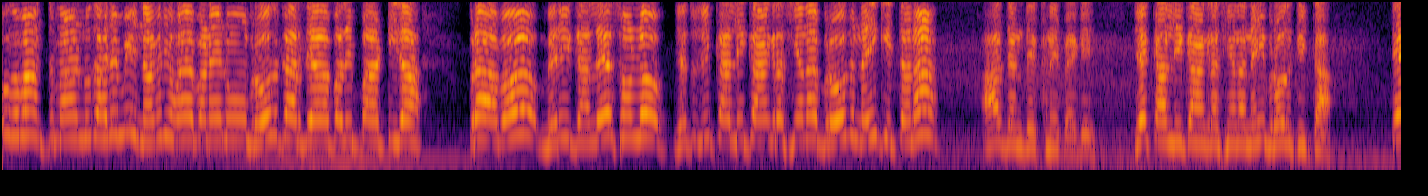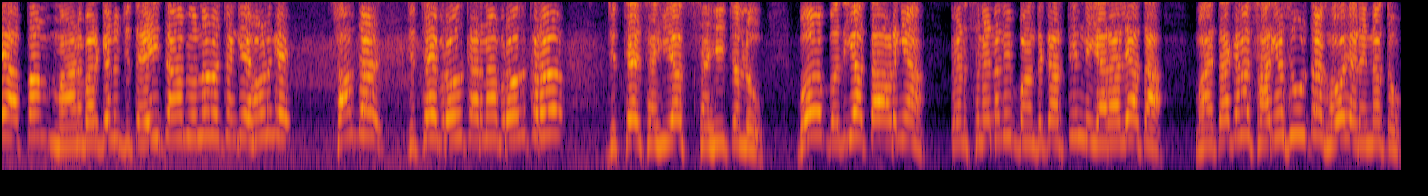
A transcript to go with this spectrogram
ਭਗਵੰਤ ਮਾਨ ਨੂੰ ਤਾਂ ਹਜੇ ਮਹੀਨਾ ਵੀ ਨਹੀਂ ਹੋਇਆ ਬਣੇ ਨੂੰ। ਵਿਰੋਧ ਕਰਦੇ ਆ ਆਪਣੀ ਪਾਰਟੀ ਦਾ। ਭਰਾਵੋ, ਮੇਰੀ ਗੱਲ ਇਹ ਸੁਣ ਲਓ, ਜੇ ਤੁਸੀਂ ਕਾਲੀ ਕਾਂਗਰਸੀਆਂ ਦਾ ਵਿਰੋਧ ਨਹੀਂ ਕੀਤਾ ਨਾ, ਆਹ ਦਿਨ ਦੇਖਣੇ ਪੈ ਗਏ। ਜੇ ਕਾਲੀ ਕਾਂਗਰਸੀਆਂ ਦਾ ਨਹੀਂ ਵਿਰੋਧ ਕੀਤਾ, ਤੇ ਆਪਾਂ ਮਾਨ ਵਰਗੇ ਨੂੰ ਜਿਤਾਈ ਤਾਂ ਵੀ ਉਹਨਾਂ ਨੂੰ ਚੰਗੇ ਹੋਣਗੇ। ਸਭ ਦਾ ਜਿੱਥੇ ਵਿਰੋਧ ਕਰਨਾ, ਵਿਰੋਧ ਕਰੋ, ਜਿੱਥੇ ਸਹੀ ਆ, ਸਹੀ ਚੱਲੋ। ਬਹੁਤ ਵਧੀਆ ਤਾੜੀਆਂ ਪੈਨਸ਼ਨ ਇਹਨਾਂ ਦੀ ਬੰਦ ਕਰਤੀ, ਨਜ਼ਾਰਾ ਲਿਆਤਾ। ਮੈਂ ਤਾਂ ਕਹਿੰਦਾ ਸਾਰੀਆਂ ਸਹੂਲਤਾਂ ਖੋ ਯਾਰ ਇਹਨਾਂ ਤੋਂ।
